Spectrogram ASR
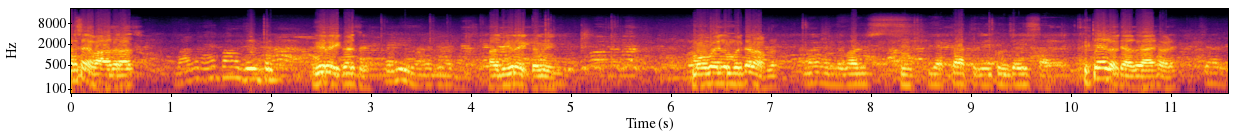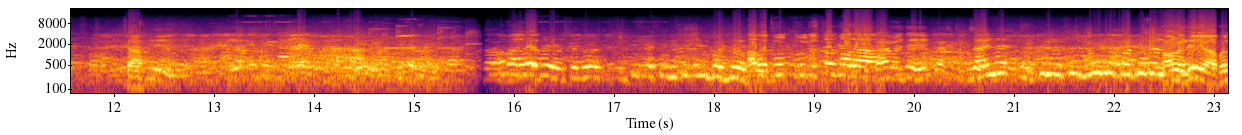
कसं आहे बाजार आज? गिराईक कसं आहे? आज गिराईक कमी. आहे. मोबाईल नंबर द्या ना आपला. बावीस एकाहत्तर एकोणचाळीस साठ. किती आलं होते आज काय चार दिली का आपण?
